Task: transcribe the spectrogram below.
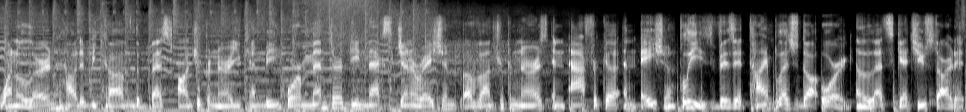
Want to learn how to become the best entrepreneur you can be or mentor the next generation of entrepreneurs in Africa and Asia? Please visit timepledge.org and let's get you started.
